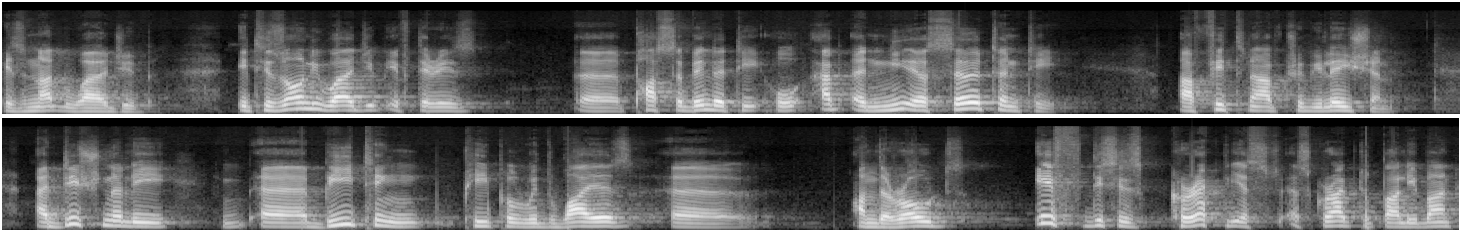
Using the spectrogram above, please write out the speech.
is not wajib. It is only wajib if there is a possibility or a near certainty of fitna of tribulation. Additionally, uh, beating people with wires uh, on the roads, if this is correctly ascribed to Taliban,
